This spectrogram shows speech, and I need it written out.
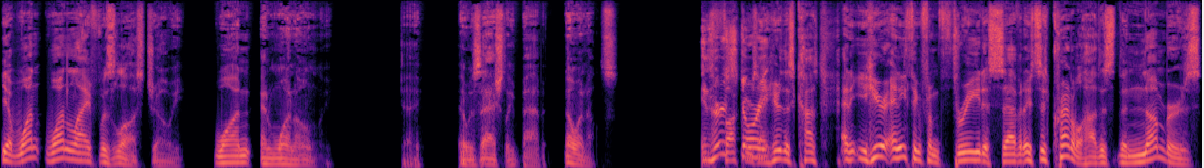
Yeah, one one life was lost, Joey. One and one only. Okay. It was Ashley Babbitt. No one else. in her Fuckers, story. I hear this and you hear anything from three to seven. It's incredible how this the numbers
